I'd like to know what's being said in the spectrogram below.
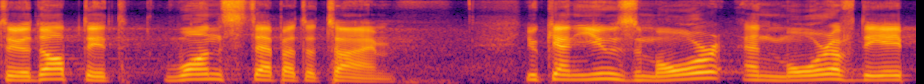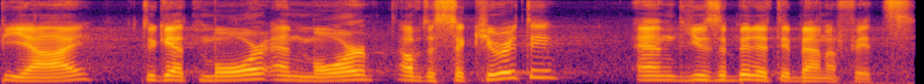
to adopt it one step at a time. You can use more and more of the API to get more and more of the security and usability benefits.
